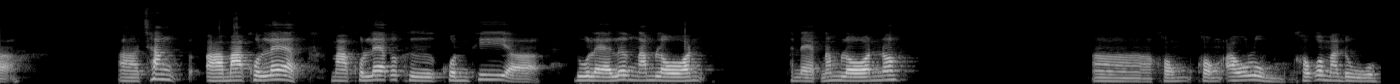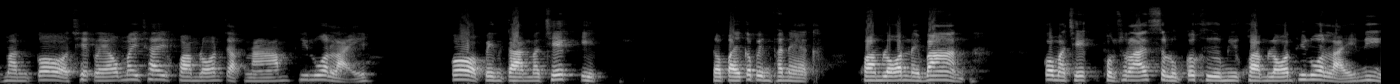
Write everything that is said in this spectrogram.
อช่างมาคนแรก มาคนแรกก็คือคนที่ดูแลเรื่องน้ำร้อน แผนกน้ำร้อนเนาะ อของของเอาหลุมเขาก็มาดู มันก็เช็คแล้วไม่ใช่ความร้อนจากน้ำที่รั่วไหล ก็เป็นการมาเช็คอีก ต่อไปก็เป็นแผนกความร้อนในบ้าน ก็มาเช็คผลสุดท้ายสรุปก็คือมีความร้อนที่รั่วไหลนี่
